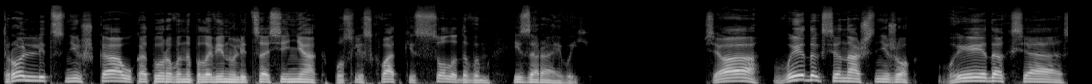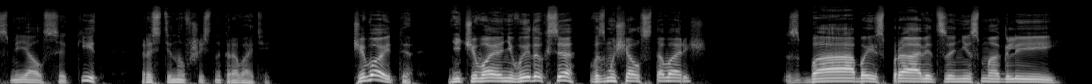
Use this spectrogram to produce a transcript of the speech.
Троллит снежка, у которого наполовину лица синяк после схватки с Солодовым и Зараевой. — Все, выдохся наш снежок, выдохся, — смеялся Кит, растянувшись на кровати. — Чего это? Ничего я не выдохся, — возмущался товарищ. — С бабой справиться не смогли.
